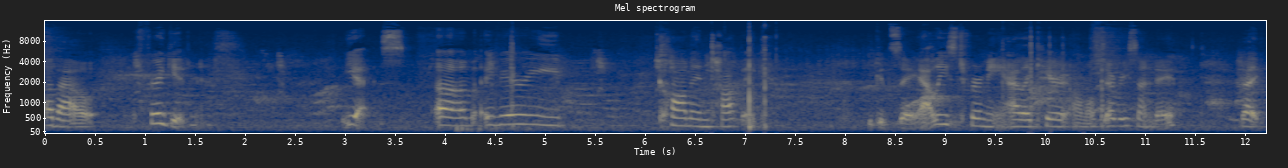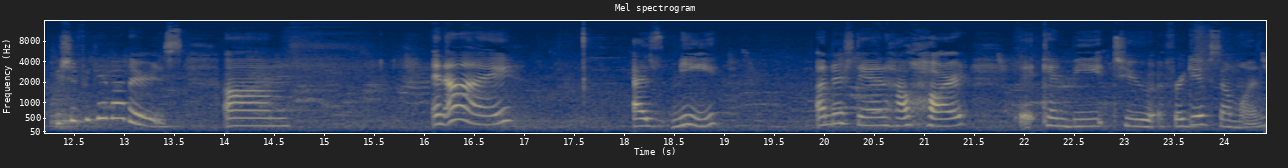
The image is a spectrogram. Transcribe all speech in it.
about forgiveness. Yes, um, a very common topic you could say, at least for me. I like hear it almost every Sunday. But you should forgive others. Um, and I, as me, understand how hard it can be to forgive someone.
